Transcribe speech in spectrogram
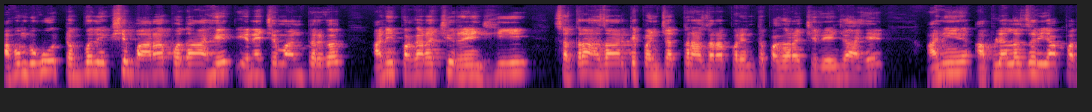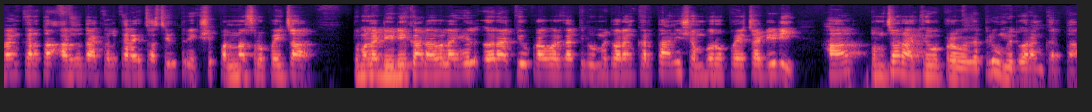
आपण बघू तब्बल एकशे बारा पदं आहेत एनएचएम अंतर्गत आणि पगाराची रेंज ही सतरा हजार ते पंच्याहत्तर हजारापर्यंत पगाराची रेंज आहे. आणि आपल्याला जर या पदांकरता अर्ज दाखल करायचा असेल तर एकशे पन्नास रुपयेचा तुम्हाला डीडी काढावं लागेल. अराखीव प्रवर्गातील उमेदवारांकरता आणि शंभर रुपयाचा डीडी हा तुमचा राखीव प्रवर्गातील उमेदवारांकरता.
